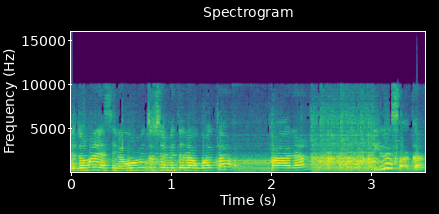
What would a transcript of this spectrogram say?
De todas maneras, si en algún momento se mete la guata, paran y la sacan.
